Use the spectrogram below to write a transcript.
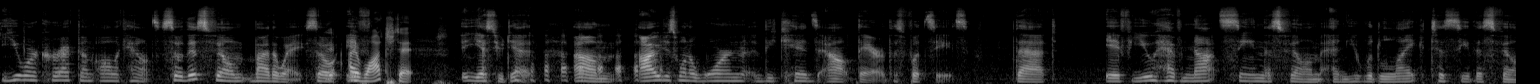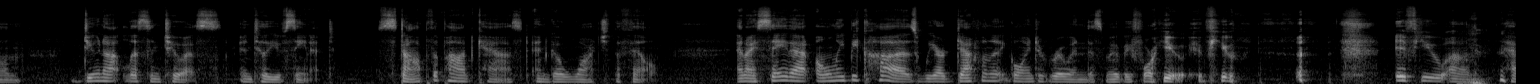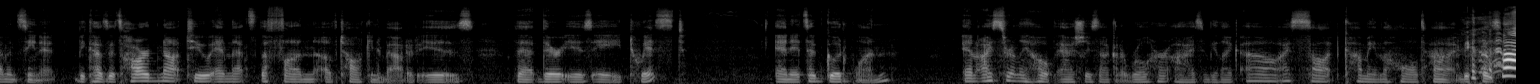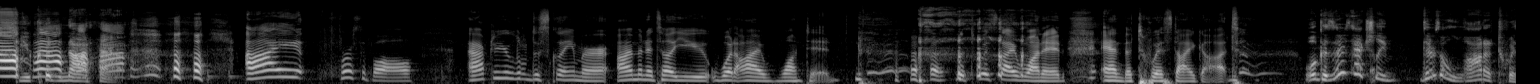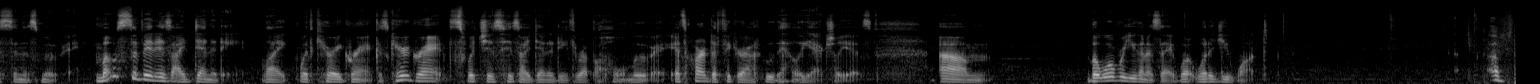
you are correct on all accounts. So this film, by the way, so I watched it. Yes, you did. Um, I just want to warn the kids out there, the footsies, that if you have not seen this film and you would like to see this film, do not listen to us until you've seen it. Stop the podcast and go watch the film. And I say that only because we are definitely going to ruin this movie for you if you if you um, haven't seen it because it's hard not to and that's the fun of talking about it is that there is a twist and it's a good one and i certainly hope ashley's not going to roll her eyes and be like oh i saw it coming the whole time because you could not have I first of all, after your little disclaimer, I'm going to tell you what I wanted. the twist I wanted and the twist I got. well because there's actually there's a lot of twists in this movie most of it is identity like with Cary Grant because Cary Grant switches his identity throughout the whole movie. It's hard to figure out who the hell he actually is. Um, but what were you gonna say? What What did you want?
